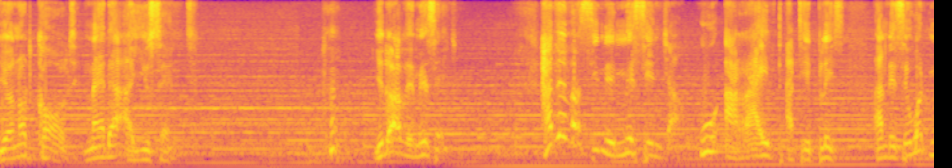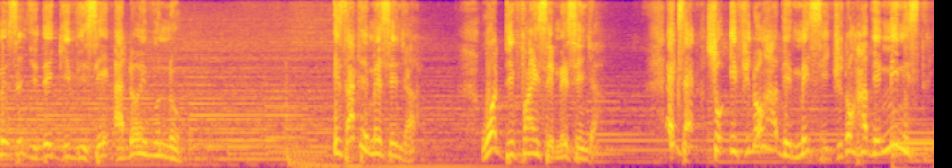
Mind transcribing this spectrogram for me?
You are not called. Neither are you sent. you don't have a message. Have you ever seen a messenger who arrived at a place and they say, What message did they give you? Say, I don't even know. Is that a messenger? What defines a messenger? Exactly. So if you don't have a message, you don't have a ministry.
